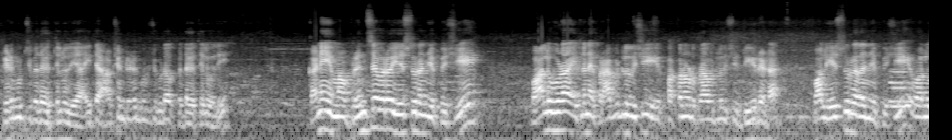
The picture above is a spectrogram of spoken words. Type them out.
ట్రేడింగ్ గురించి పెద్దగా తెలియదు. అయితే ఆప్షన్ ట్రేడింగ్ గురించి కూడా పెద్దగా తెలియదు. కానీ మా ఫ్రెండ్స్ ఎవరో చేస్తారని చెప్పేసి వాళ్ళు కూడా ఇట్లనే ప్రాఫిట్లు చూసి పక్కనోడు ప్రాఫిట్లు చూసి దిగిరట వాళ్ళు వేస్తారు కదని చెప్పేసి వాళ్ళు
